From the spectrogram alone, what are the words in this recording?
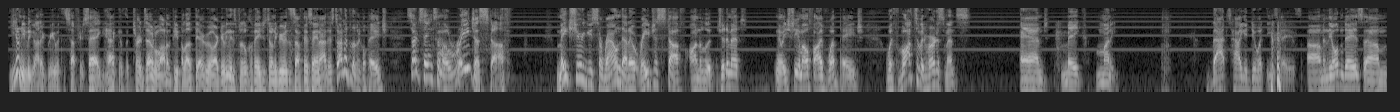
You don't even got to agree with the stuff you're saying. Heck, as it turns out, a lot of the people out there who are doing these political pages don't agree with the stuff they're saying either. Start a political page, start saying some outrageous stuff. Make sure you surround that outrageous stuff on a legitimate, you know, HTML5 web page with lots of advertisements and make money. That's how you do it these days. Um, in the olden days, um,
